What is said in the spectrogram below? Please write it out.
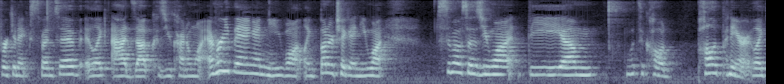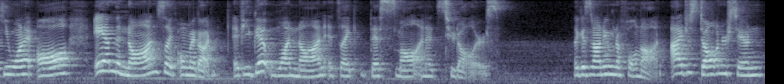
freaking expensive. It like adds up because you kind of want everything and you want like butter chicken, you want samosas, you want the, um, what's it called? Palak paneer. Like you want it all. And the naans, like, oh my God. If you get one naan, it's like this small and it's $2. Like it's not even a full naan. I just don't understand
